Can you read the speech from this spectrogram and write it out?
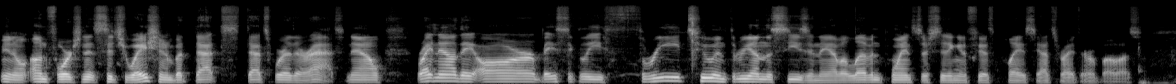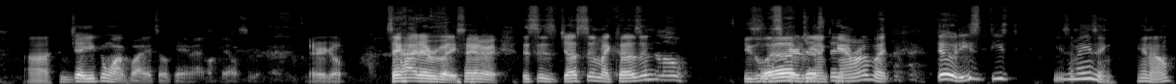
you know unfortunate situation but that's that's where they're at. Now right now they are basically three two and three on the season. They have 11 points. They're sitting in fifth place. That's right they're above us. Uh jay you can walk by. It's okay man. Okay i'll see you. There you go. Say hi to everybody. Say hi to everybody. this is justin my cousin. Hello. He's a little well, scared Justin. to be on camera but dude he's he's he's amazing you know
